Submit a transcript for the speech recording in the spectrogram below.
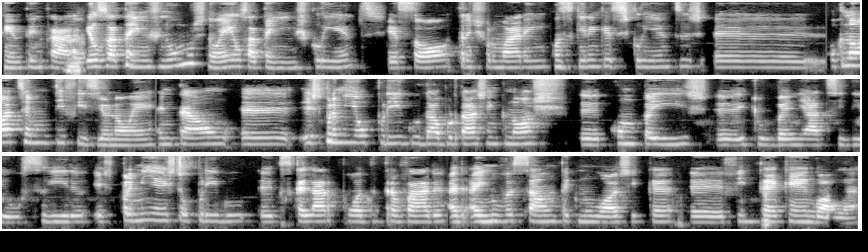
cliente entrar. Hum. Eles já têm os números, não é? Eles já têm os clientes, é só transformarem, conseguirem que esses clientes. Uh, o que não há de ser muito difícil, não é? Então, uh, este para mim é o perigo da abordagem que nós como país eh, que o BNA decidiu seguir, este, para mim este é o perigo eh, que se calhar pode travar a, a inovação tecnológica fintech em Angola.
